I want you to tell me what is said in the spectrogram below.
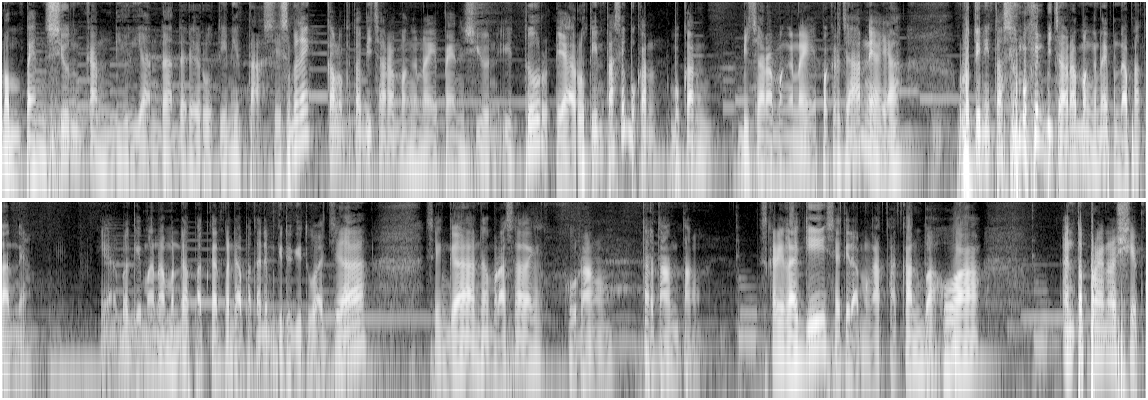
mempensiunkan diri Anda dari rutinitas. Ya, sebenarnya kalau kita bicara mengenai pensiun itu ya rutinitasnya bukan bukan bicara mengenai pekerjaannya ya. Rutinitasnya mungkin bicara mengenai pendapatannya. Ya, bagaimana mendapatkan pendapatannya begitu-gitu aja sehingga Anda merasa kurang tertantang. Sekali lagi saya tidak mengatakan bahwa entrepreneurship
